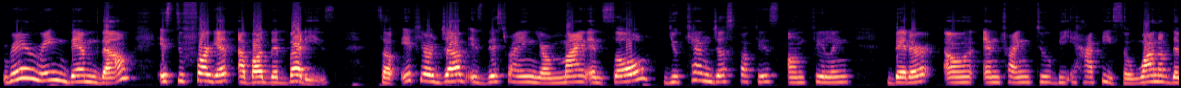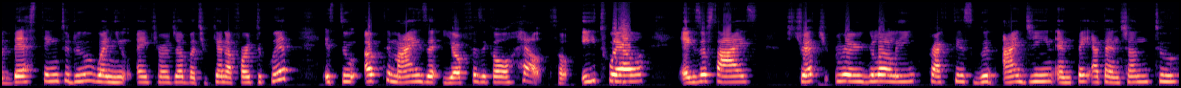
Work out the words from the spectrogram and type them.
wearing them down is to forget about their bodies. So if your job is destroying your mind and soul, you can just focus on feeling better uh, and trying to be happy. So one of the best thing to do when you hate your job but you can't afford to quit is to optimize your physical health. So eat well, exercise, stretch regularly, practice good hygiene and pay attention to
